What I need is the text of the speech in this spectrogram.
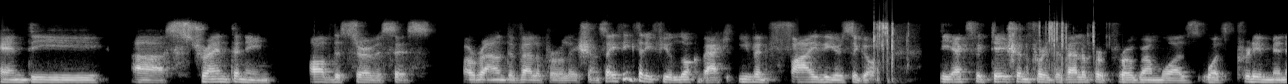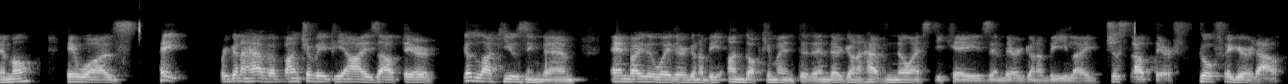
and the uh, strengthening of the services around developer relations. I think that if you look back even five years ago, the expectation for a developer program was was pretty minimal. It was, hey, we're going to have a bunch of APIs out there. Good luck using them. And by the way, they're going to be undocumented and they're going to have no SDKs and they're going to be like just out there. Go figure it out.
